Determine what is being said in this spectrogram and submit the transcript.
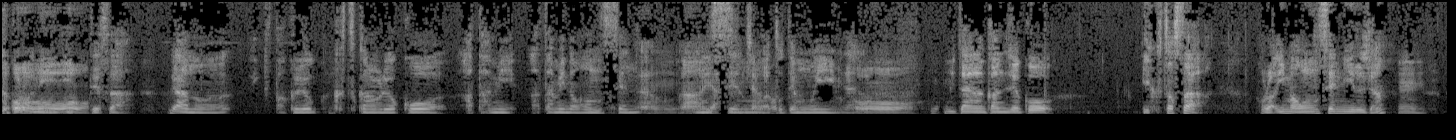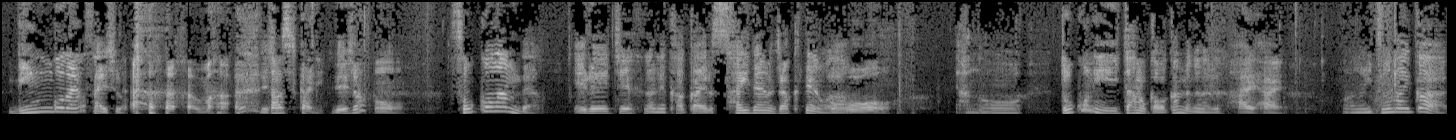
ところに行ってさ であの一泊二日の旅行熱海熱海の温泉。うんあ温泉はとてもいいみたいな。みたいな感じでこう行くとさほら今温泉にいるじゃん？うん。リンゴだよ最初。まあでしょ？確かに。でしょ？そこなんだよ。LHF がね抱える最大の弱点おはおあのーどこにいたのか分かんなくなる。はいはい。あのいつの間にか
